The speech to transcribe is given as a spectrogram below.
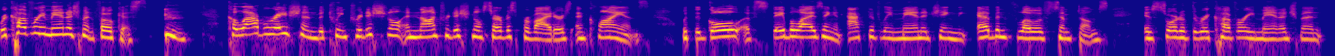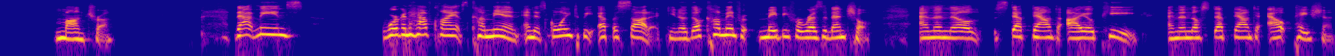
recovery management focus. Collaboration between traditional and non-traditional service providers and clients with the goal of stabilizing and actively managing the ebb and flow of symptoms is sort of the recovery management mantra. That means we're going to have clients come in and it's going to be episodic. You know they'll come in for maybe for residential and then they'll step down to iop and then they'll step down to outpatient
